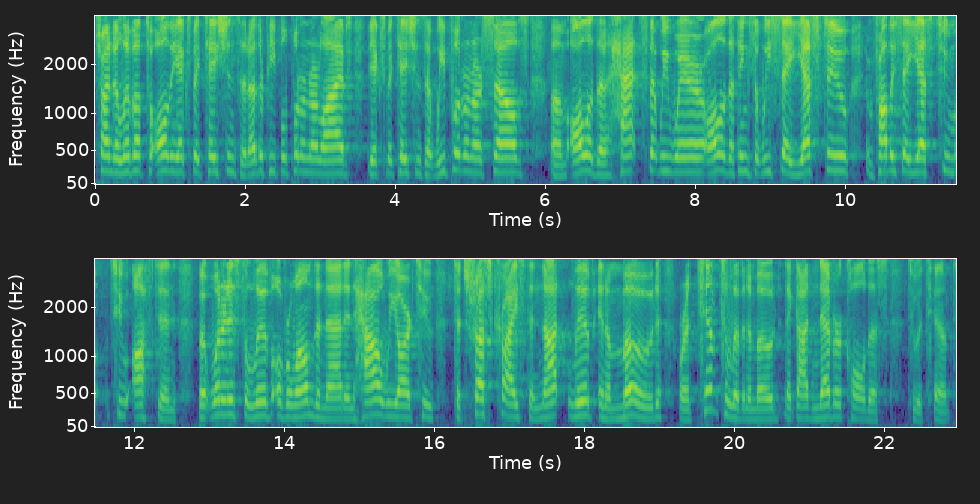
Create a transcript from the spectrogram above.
trying to live up to all the expectations that other people put on our lives, the expectations that we put on ourselves, um, all of the hats that we wear, all of the things that we say yes to, and probably say yes too, too often, but what it is to live overwhelmed in that and how we are to, to trust Christ and not live in a mode or attempt to live in a mode that God never called us to attempt.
